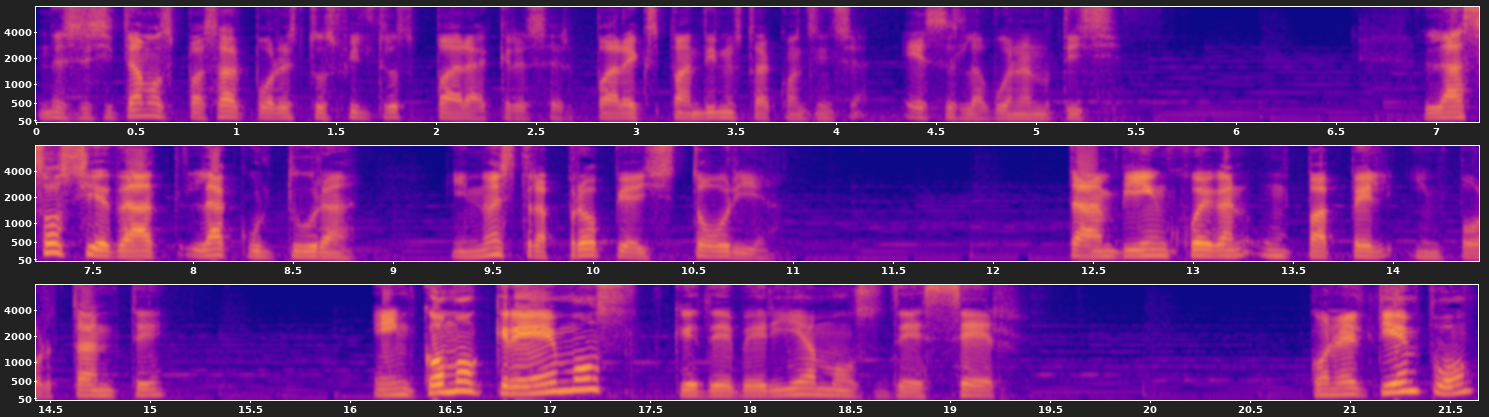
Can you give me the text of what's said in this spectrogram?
Necesitamos pasar por estos filtros para crecer, para expandir nuestra conciencia. Esa es la buena noticia la sociedad, la cultura y nuestra propia historia también juegan un papel importante en cómo creemos que deberíamos de ser. Con el tiempo,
